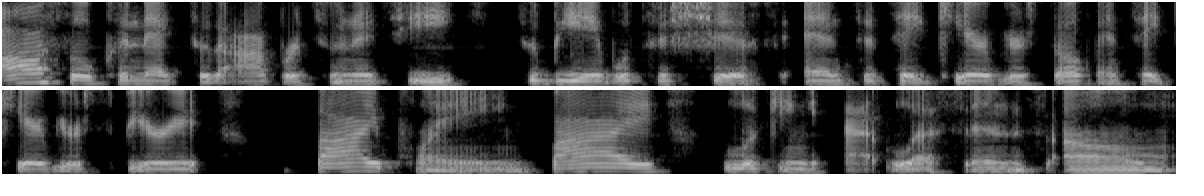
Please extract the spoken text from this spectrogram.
also connect to the opportunity to be able to shift and to take care of yourself and take care of your spirit by playing, by looking at lessons, um,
